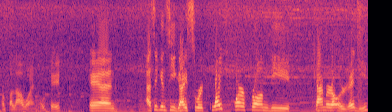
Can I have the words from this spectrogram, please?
From Palawan, okay. And as you can see guys, we're quite far from the camera already.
